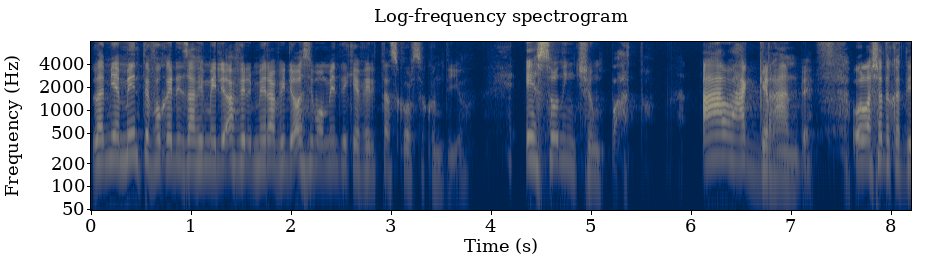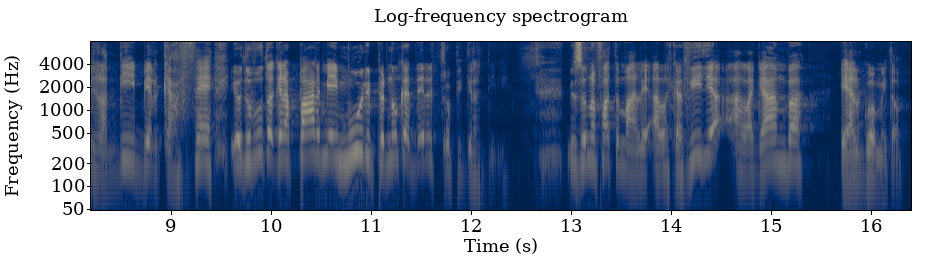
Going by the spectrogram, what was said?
La mia mente focalizzava i meravigliosi momenti che avevo trascorso con Dio. E sono inciampato alla grande. Ho lasciato cadere la Bibbia, il caffè e ho dovuto aggrapparmi ai muri per non cadere troppi gradini. Mi sono fatto male alla caviglia, alla gamba e al gomito.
